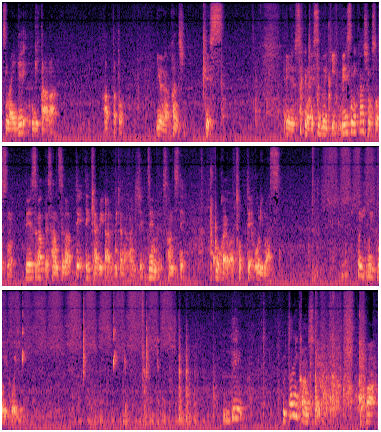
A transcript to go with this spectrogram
つないでギターがあったというような感じです。えー、さっきの SVT、ベースに関してもそうですね。ベースがあって、サンズがあって、で、キャビがあるみたいな感じで、全部サンズで今回は撮っております。ほいほいほいほい。で、歌に関しては、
